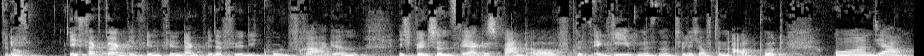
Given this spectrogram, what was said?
Genau. Ich sag danke, vielen, vielen Dank wieder für die coolen Fragen. Ich bin schon sehr gespannt auf das Ergebnis, natürlich auf den Output. Und ja,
